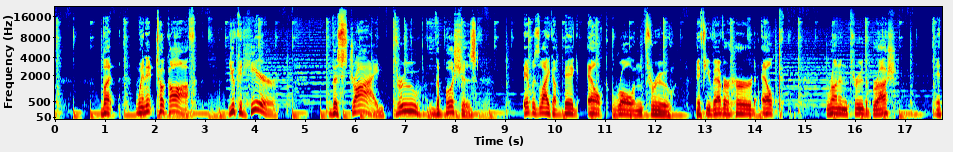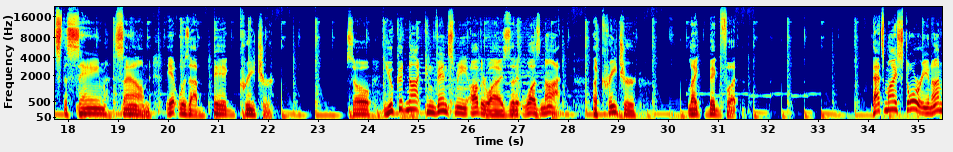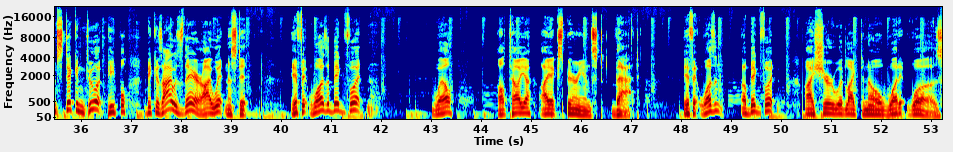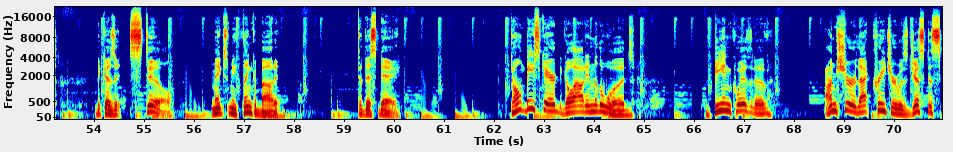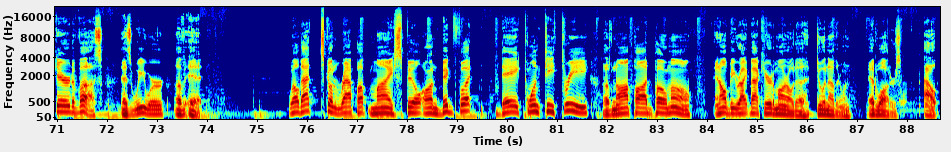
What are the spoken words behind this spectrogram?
But when it took off, you could hear the stride through the bushes. It was like a big elk rolling through. If you've ever heard elk running through the brush, it's the same sound. It was a big creature. So you could not convince me otherwise that it was not a creature like Bigfoot. That's my story, and I'm sticking to it, people, because I was there. I witnessed it. If it was a Bigfoot, well, I'll tell you, I experienced that. If it wasn't a Bigfoot, I sure would like to know what it was because it still makes me think about it to this day. Don't be scared to go out into the woods. Be inquisitive. I'm sure that creature was just as scared of us as we were of it. Well, that's going to wrap up my spill on Bigfoot, day 23 of NaPodPoMo. And I'll be right back here tomorrow to do another one. Ed Waters, out.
